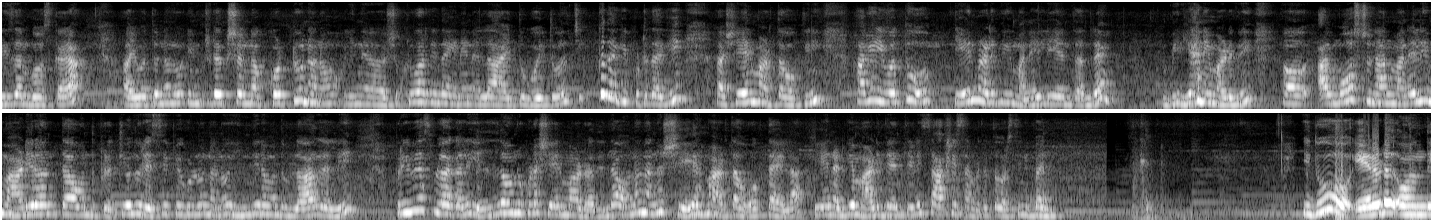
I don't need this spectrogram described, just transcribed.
ರೀಸನ್ಗೋಸ್ಕರ ಇವತ್ತು ನಾನು ಇಂಟ್ರೊಡಕ್ಷನ್ನ ಕೊಟ್ಟು ನಾನು ಇನ್ನು ಶುಕ್ರವಾರದಿಂದ ಏನೇನೆಲ್ಲ ಆಯಿತು, ಹೋಯಿತು ಅದು ಚಿಕ್ಕದಾಗಿ ಪುಟ್ಟದಾಗಿ ಶೇರ್ ಮಾಡ್ತಾ ಹೋಗ್ತೀನಿ. ಹಾಗೆ ಇವತ್ತು ಏನು ಮಾಡಿದ್ವಿ ಮನೆಯಲ್ಲಿ ಅಂತಂದರೆ ಬಿರಿಯಾನಿ ಮಾಡಿದ್ವಿ. ಆಲ್ಮೋಸ್ಟ್ ನಾನು ಮನೇಲಿ ಮಾಡಿರೋಂಥ ಒಂದು ಪ್ರತಿಯೊಂದು ರೆಸಿಪಿಗಳನ್ನು ನಾನು ಹಿಂದಿನ ಒಂದು ವ್ಲಾಗಲ್ಲಿ ಪ್ರೀವಿಯಸ್ ವ್ಲಾಗಲ್ಲಿ ಎಲ್ಲವನ್ನು ಕೂಡ ಶೇರ್ ಮಾಡಿರೋದ್ರಿಂದ ಅವನ್ನ ನಾನು ಶೇರ್ ಮಾಡ್ತಾ ಹೋಗ್ತಾ ಇಲ್ಲ. ಏನು ಅಡುಗೆ ಮಾಡಿದೆ ಅಂತೇಳಿ ಸಾಕ್ಷಿ ಸಮೇತ ತೋರಿಸ್ತೀನಿ. ಬನ್ನಿ. ಇದು ಎರಡು, ಒಂದು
